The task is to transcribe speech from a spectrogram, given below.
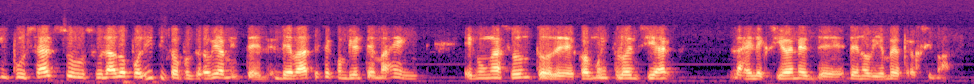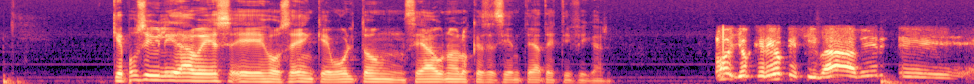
impulsar su, su lado político, porque obviamente el, debate se convierte más en, en un asunto de cómo influenciar las elecciones de, de noviembre próximo. ¿Qué posibilidad ves, José, en que Bolton sea uno de los que se siente a testificar? No, yo creo que si va a haber eh,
